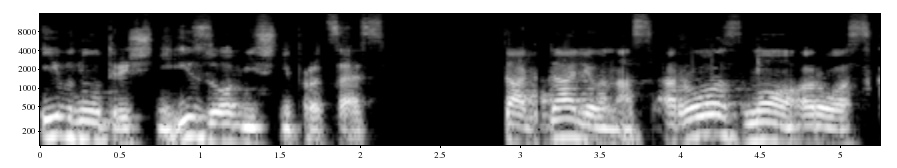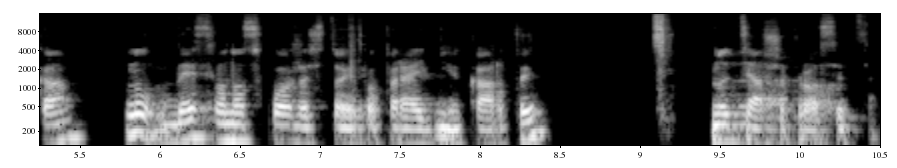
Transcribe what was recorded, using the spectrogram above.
і внутрішній, і зовнішній процес. Так, далі у нас розморозка. Ну, десь воно схоже з тої попередньої карти. Ну, ця ще проситься.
